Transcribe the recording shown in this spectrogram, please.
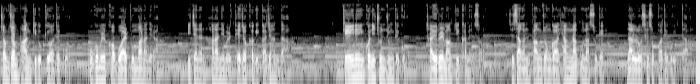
점점 반기독교화되고 복음을 거부할 뿐만 아니라 이제는 하나님을 대적하기까지 한다. 개인의 인권이 존중되고 자유를 만끽하면서 세상은 방종과 향락 문화 속에 날로 세속화되고 있다.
